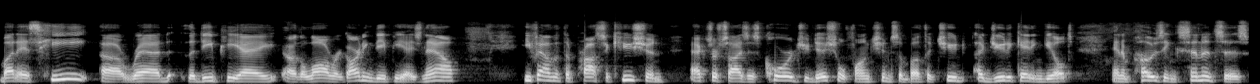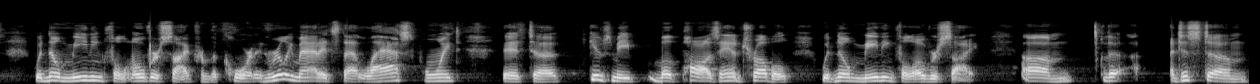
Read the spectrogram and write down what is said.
But as he uh, read the DPA or the law regarding DPAs now, he found that the prosecution exercises core judicial functions of both adjudicating guilt and imposing sentences with no meaningful oversight from the court. And really, Matt, it's that last point that uh, gives me both pause and trouble with no meaningful oversight. Um, the, I just um,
